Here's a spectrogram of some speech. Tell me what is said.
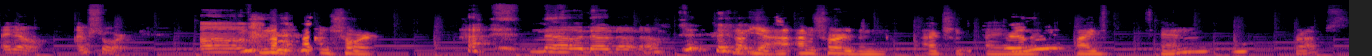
I know, I'm short. Um, no, I'm short. no, no, no, no. No, yeah, I'm shorter than you. Actually, I am Really? five ten, perhaps.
